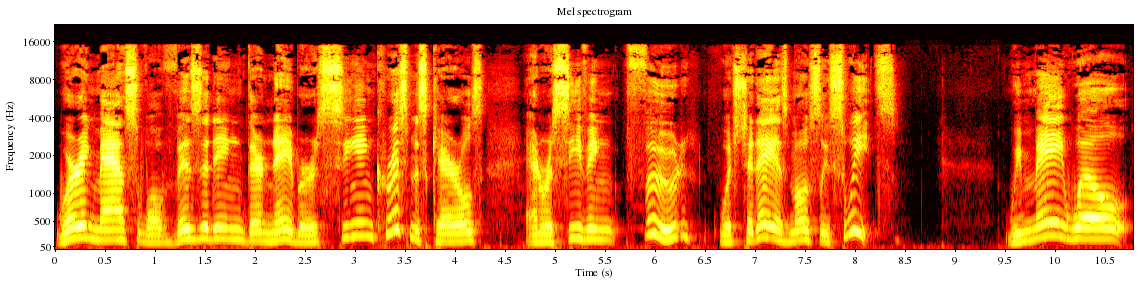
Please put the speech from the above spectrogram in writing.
wearing masks while visiting their neighbors, singing Christmas carols, and receiving food, which today is mostly sweets. We may well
